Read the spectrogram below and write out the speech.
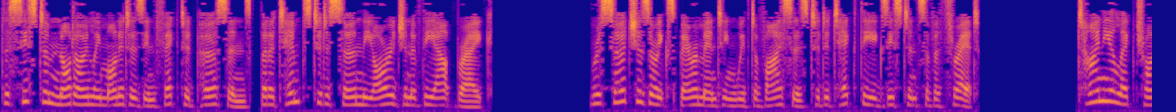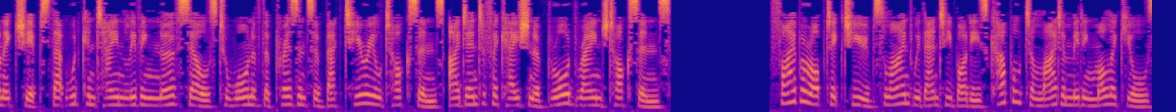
The system not only monitors infected persons, but attempts to discern the origin of the outbreak. Researchers are experimenting with devices to detect the existence of a threat. Tiny electronic chips that would contain living nerve cells to warn of the presence of bacterial toxins identification of broad-range toxins, Fiber optic tubes lined with antibodies coupled to light-emitting molecules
